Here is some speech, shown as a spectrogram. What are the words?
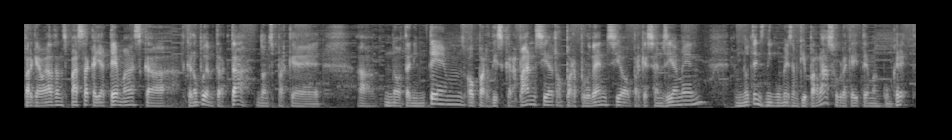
perquè a vegades ens passa que hi ha temes que, que no podem tractar, doncs perquè uh, no tenim temps, o per discrepàncies, o per prudència, o perquè senzillament no tens ningú més amb qui parlar sobre aquell tema en concret.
